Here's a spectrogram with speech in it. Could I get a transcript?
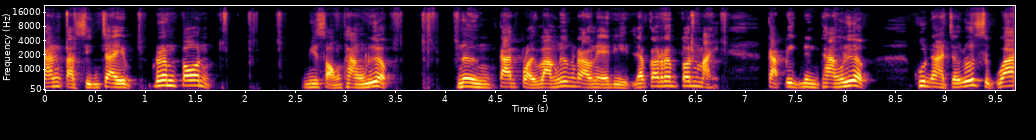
การตัดสินใจเริ่มต้นมีสองทางเลือกหนึ่งการปล่อยวางเรื่องราวในอดีต แล้วก็เริ่มต้นใหม่ กับอีกหนึ่งทางเลือก คุณอาจจะรู้สึกว่า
